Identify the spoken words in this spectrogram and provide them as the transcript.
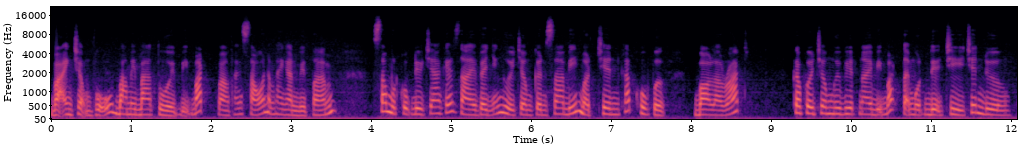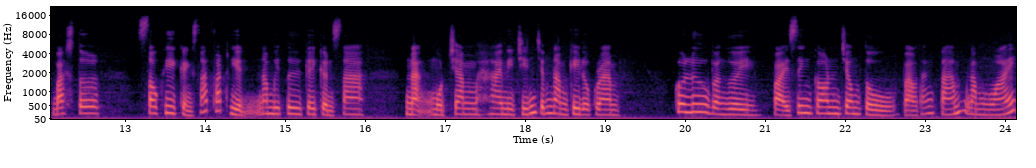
và anh Trọng Vũ 33 tuổi bị bắt vào tháng 6 năm 2018 sau một cuộc điều tra kéo dài về những người trồng cần sa bí mật trên khắp khu vực Ballarat. Cặp vợ chồng người Việt này bị bắt tại một địa chỉ trên đường Baxter sau khi cảnh sát phát hiện 54 cây cần sa nặng 129.5 kg. Cô Lưu và người phải sinh con trong tù vào tháng 8 năm ngoái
